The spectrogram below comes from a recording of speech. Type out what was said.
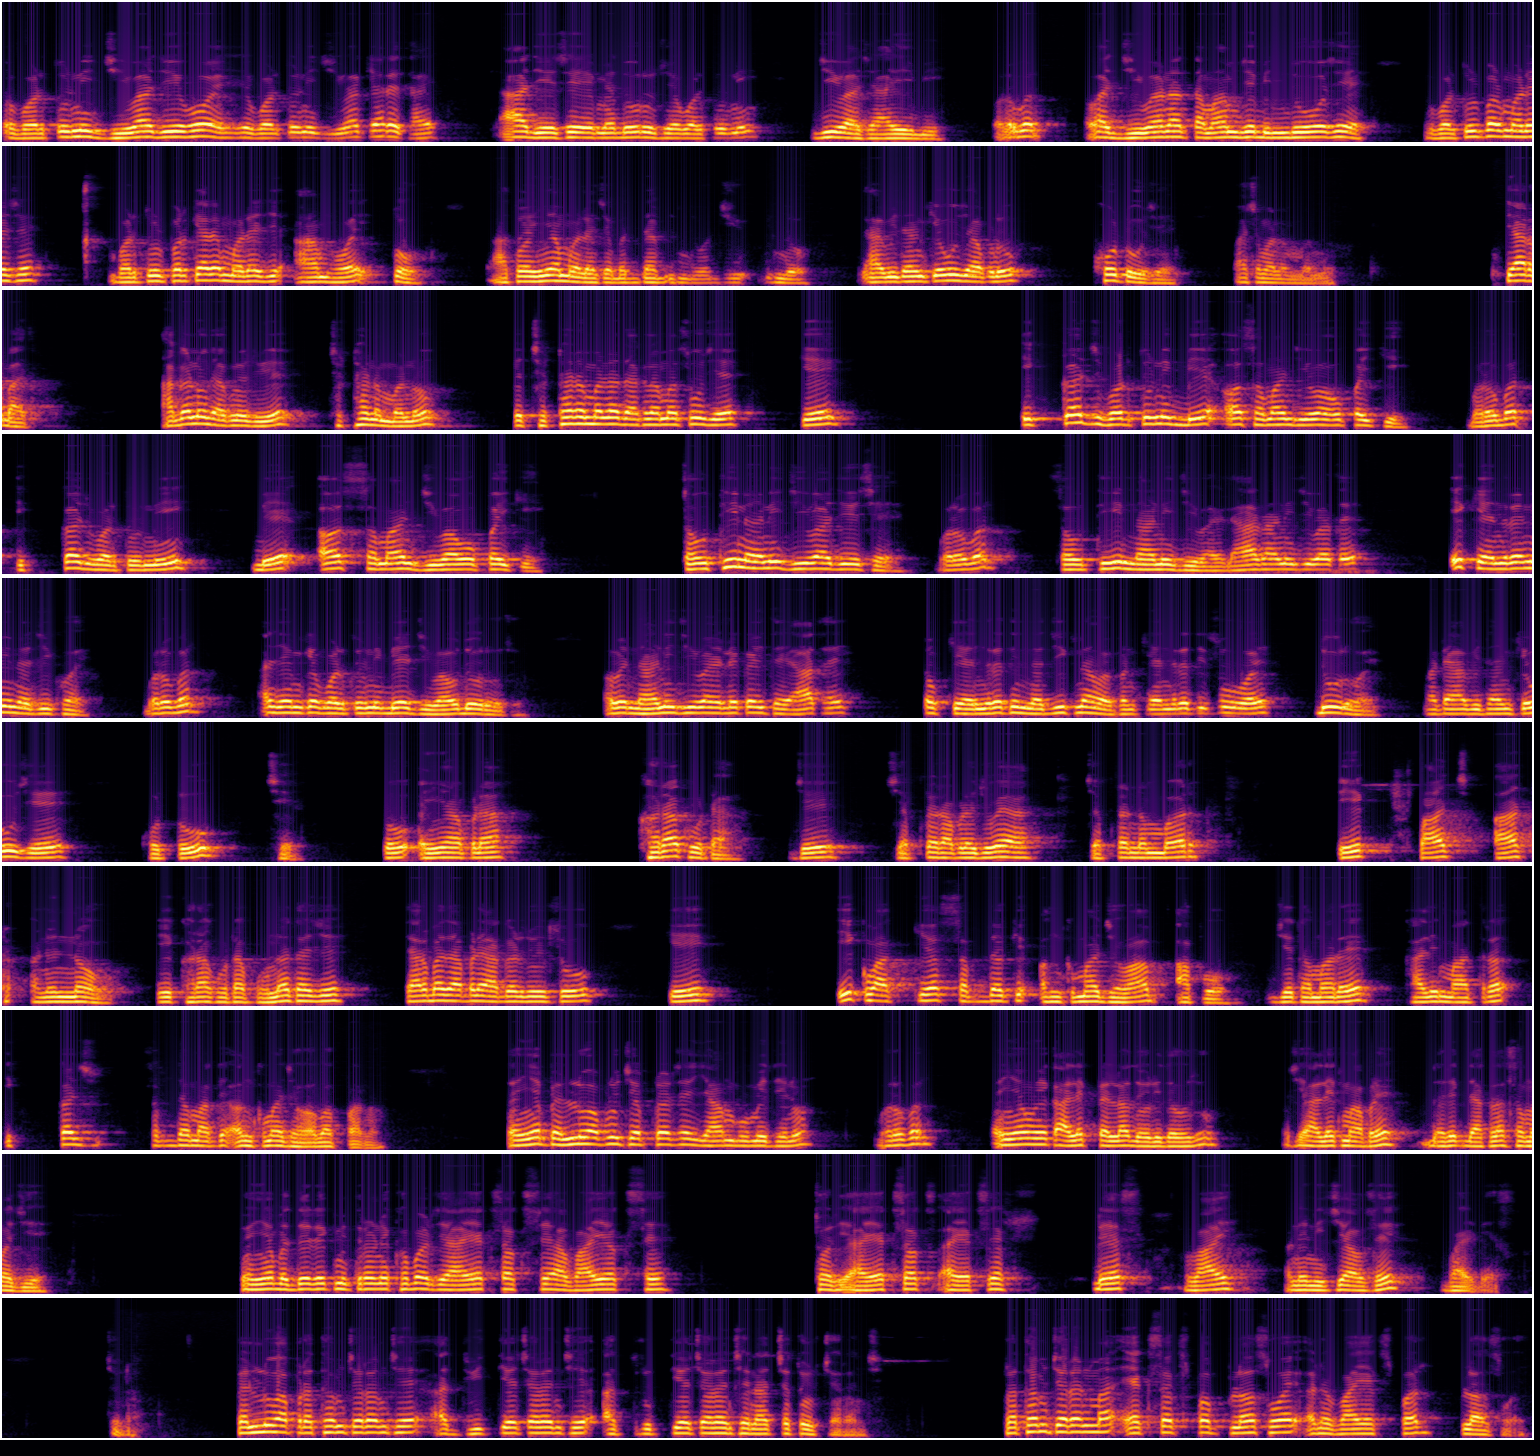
તો વર્તુળની જીવા જે હોય, એ વર્તુળની જીવા ક્યારે થાય? આ જે છે મેં દોરું છે વર્તુળની જીવા છે આ એ બી બરોબર? હવે જીવાના તમામ જે બિંદુઓ છે વર્તુળ પર મળે છે. વર્તુળ પર ક્યારે મળે? છે આમ હોય તો. આ તો અહીંયા મળે છે બધા બિંદુઓ, જી, બિંદુઓ. આ વિધાન કેવું છે આપણું? ખોટું છે પાંચમા નંબરનું. ત્યારબાદ આગળનો દાખલો જોઈએ, છઠ્ઠા નંબરનો. કે છઠ્ઠા નંબરના દાખલામાં શું છે? કે એક જ વર્તુળની બે અસમાન જીવાઓ પૈકી, બરોબર? એક જ વર્તુળની બે અસમાન જીવાઓ પૈકી. સૌથી નાની જીવા જે છે, બરોબર? સૌથી નાની જીવા, એટલે આ નાની જીવા છે, એ કેન્દ્રની નજીક હોય, બરોબર? આ જેમ કે વર્તુળની બે જીવાઓ દોરું છું. હવે નાની જીવા એટલે કઈ થાય? આ થાય. તો કેન્દ્રથી નજીક ના હોય, પણ કેન્દ્રથી શું હોય? દૂર હોય. માટે આ વિધાન કેવું છે? ખોટું છે. તો અહીંયા આપણા ખરા ખોટા જે ચેપ્ટર આપણે જોયા ચેપ્ટર નંબર એક, પાંચ, આઠ અને નવ એ ખરા ખોટા પૂર્ણ થાય છે. ત્યારબાદ આપણે આગળ જોઈશું કે એક વાક્ય શબ્દ કે અંકમાં જવાબ આપો, જે તમારે ખાલી માત્ર એક જ શબ્દમાં કે અંકમાં જવાબ આપવાનો. તો અહીંયા પહેલું આપણું ચેપ્ટર છે યામ ભૂમિતિનું, બરાબર? અહીંયા હું એક આલેખ પહેલાં દોરી દઉં છું, પછી આલેખમાં આપણે દરેક દાખલા સમજીએ. તો અહીંયા બધે દરેક મિત્રોને ખબર છે, આ એક્સ અક્ષ છે, આ વાય અક્ષ છે સોરી આ એક્સ અક્ષ, આ એક્સ એફ ડેશ વાય અને નીચે આવશે વાય ડેશ ચલો. પહેલું આ પ્રથમ ચરણ છે, આ દ્વિતીય ચરણ છે, આ તૃતીય ચરણ છે અને આ ચતુર્થ ચરણ છે. પ્રથમ ચરણમાં એક્સ અક્ષ પર પ્લસ હોય અને વાય અક્ષ પર પ્લસ હોય.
